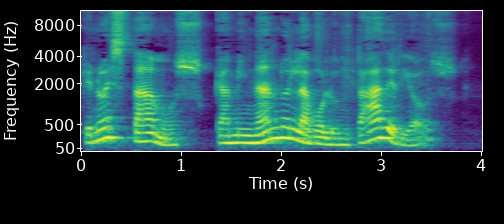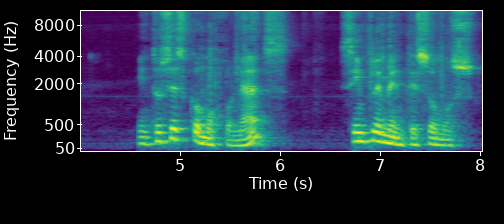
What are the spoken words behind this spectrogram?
que no estamos caminando en la voluntad de Dios, entonces como Jonás, simplemente somos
